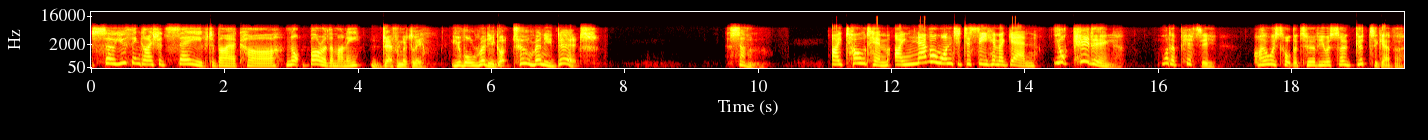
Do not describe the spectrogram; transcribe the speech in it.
So you think I should save to buy a car, not borrow the money? Definitely. You've already got too many debts. 7. I told him I never wanted to see him again. You're kidding! What a pity. I always thought the two of you were so good together.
